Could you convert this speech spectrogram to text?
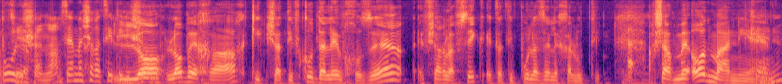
בול. לחצי שנה? זה מה שרציתי לא, לשאול. לא בהכרח, כי כשהתפקוד הלב חוזר, אפשר להפסיק את הטיפול הזה לחלוטין. עכשיו, מאוד מעניין, כן.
